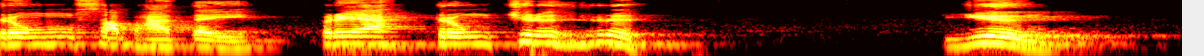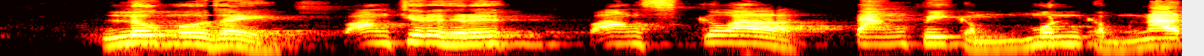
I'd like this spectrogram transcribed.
ទ្រង់សពហាតីព្រះទ្រង់ជ្រើសរើសយើងលោកម៉ូសេព្រះអង្គជ្រើសរើសព្រះអង្គស្គាល់តាំងពីកំមុនកំណើត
